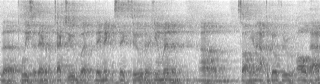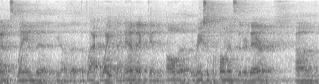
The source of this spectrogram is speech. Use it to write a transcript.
the police are there to protect you, but they make mistakes too. They're human, and um, so I'm to have to go through all of that and explain the you know the, the black-white dynamic and all the, the racial components that are there. And, um,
